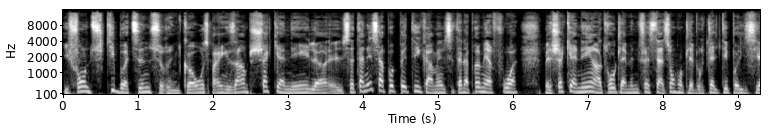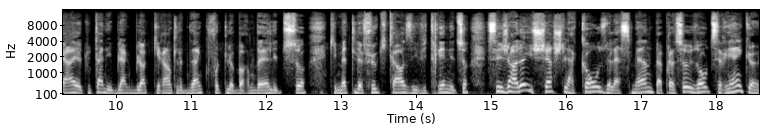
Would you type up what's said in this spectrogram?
ils font du ski bottine sur une cause. Par exemple, chaque année, là, cette année, ça n'a pas pété quand même. C'était la première fois. Mais chaque année, entre autres, la manifestation contre la brutalité policière, il y a tout le temps des black blocs qui rentrent là-dedans, qui foutent le bordel et tout ça, qui mettent le feu, qui cassent des vitrines et tout ça. Ces gens-là, ils cherchent la cause de la semaine, puis après ça, eux autres, c'est rien qu'un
